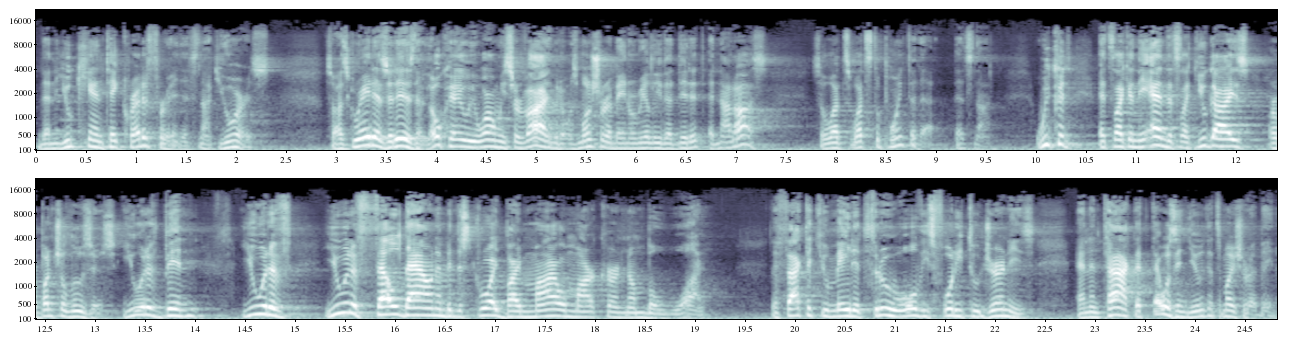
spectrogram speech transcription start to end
then you can't take credit for it. It's not yours. So as great as it is that, okay, we won, we survived, but it was Moshe Rabbeinu really that did it and not us. So what's what's the point of that? That's not. We could. It's like in the end, it's like you guys are a bunch of losers. You would have been. You would have. You would have fell down and been destroyed by mile marker number one. The fact that you made it through all these 42 journeys and intact, that, that wasn't you, that's Moshe Rabbeinu.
